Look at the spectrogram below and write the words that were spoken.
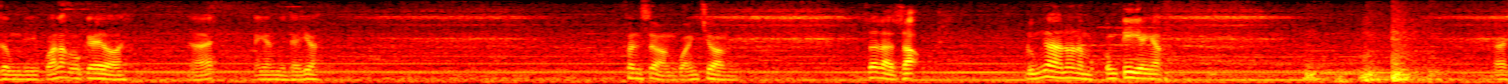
dùng thì quá là ok rồi. Đấy, anh em nhìn thấy chưa? Phân xưởng của anh Trường rất là rộng. Đúng ra nó là một công ty anh ạ. Đây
